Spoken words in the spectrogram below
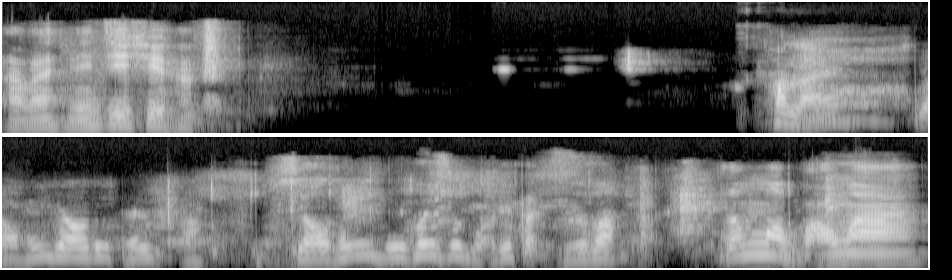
好来，您继续哈。看来小红椒的可以啊，小红不会是我的粉丝吧？这么薄吗？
